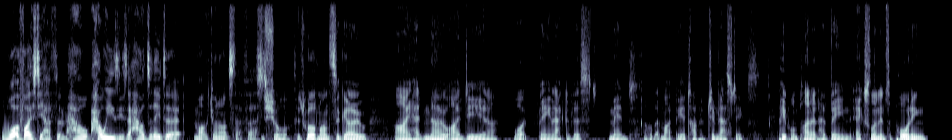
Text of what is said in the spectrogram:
What advice do you have for them? How how easy is it? How do they do it? Mark, do you want to answer that first? Sure. So 12 months ago, I had no idea what being an activist meant. I thought that might be a type of gymnastics. People and Planet have been excellent in supporting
